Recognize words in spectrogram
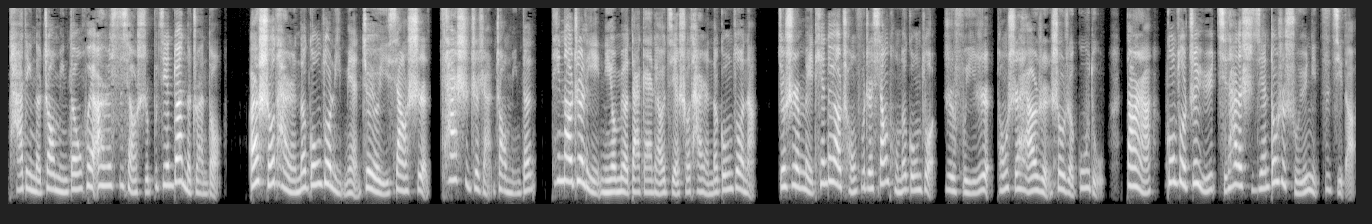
塔顶的照明灯会二十四小时不间断地转动。而守塔人的工作里面就有一项是擦拭这盏照明灯。听到这里，你有没有大概了解守塔人的工作呢？就是每天都要重复着相同的工作，日复一日，同时还要忍受着孤独。当然，工作之余，其他的时间都是属于你自己的。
